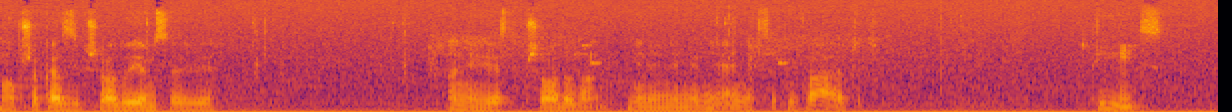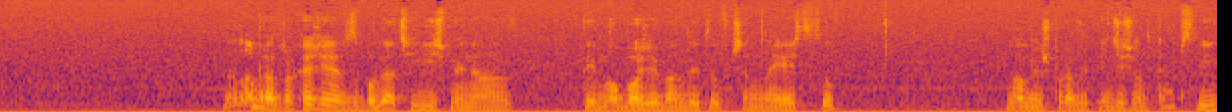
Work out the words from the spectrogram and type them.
O, przy okazji przeładujemy sobie... A nie, jest przeładowany. Nie, nie, nie, nie, nie, nie chcę tu walczyć. Please. No dobra, trochę się wzbogaciliśmy na tym obozie bandytów czy najeźdźców. Mamy już prawie 50 kapsli.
